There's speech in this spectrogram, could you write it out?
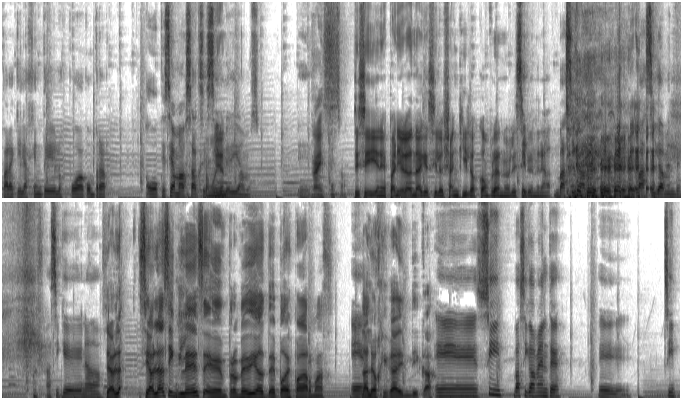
para que la gente los pueda comprar. O que sea más accesible, digamos. Eh, Nice. Eso. Sí, sí, en español onda que si los yankees los compran no les Sí, sirven de nada. Básicamente. básicamente. Así que nada. Si, habla- si hablas inglés, eh, en promedio te podés pagar más. Eh, La lógica indica. Eh, sí, básicamente. Eh, sí.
